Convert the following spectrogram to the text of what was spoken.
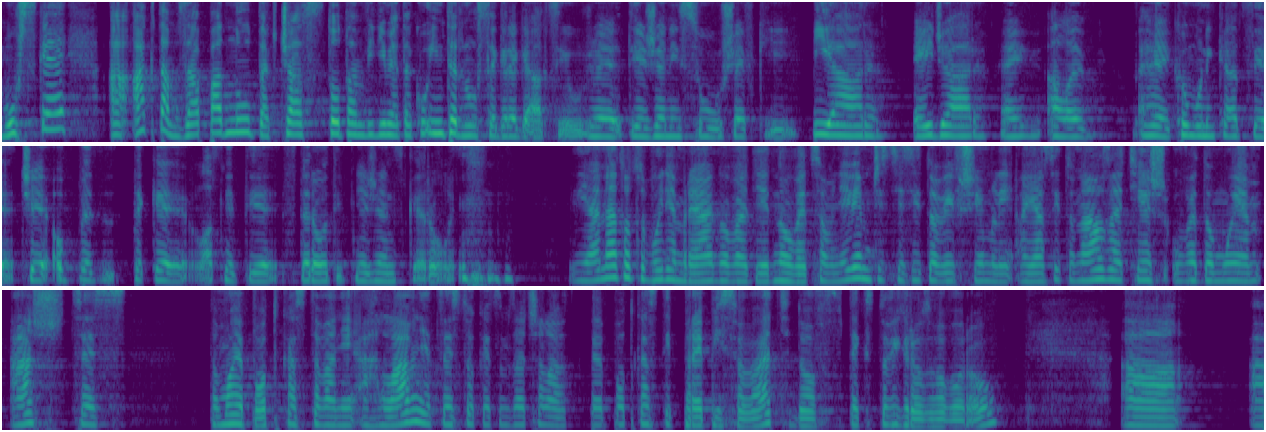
mužské. A ak tam zapadnú, tak často tam vidíme takú internú segregáciu, že tie ženy sú šéfky PR, HR, hej, ale hej, komunikácie, čiže opäť také vlastne tie stereotypne ženské roly. Ja na toto budem reagovať jednou vecou. Neviem, či ste si to vyvšimli a ja si to naozaj tiež uvedomujem až cez to moje podcastovanie a hlavne cez to, keď som začala podcasty prepisovať do textových rozhovorov. A, a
